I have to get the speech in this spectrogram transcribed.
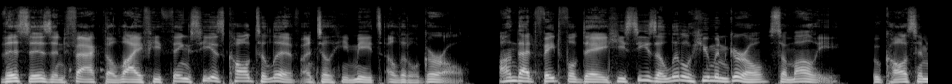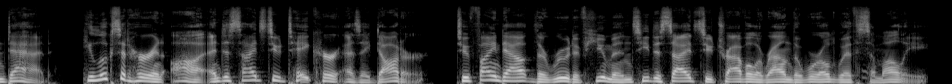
This is, in fact, the life he thinks he is called to live until he meets a little girl. On that fateful day, he sees a little human girl, Somali, who calls him dad. He looks at her in awe and decides to take her as a daughter. To find out the root of humans, he decides to travel around the world with Somali.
